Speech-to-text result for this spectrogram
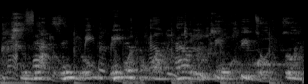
它是下含有肥料还要有这个作用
